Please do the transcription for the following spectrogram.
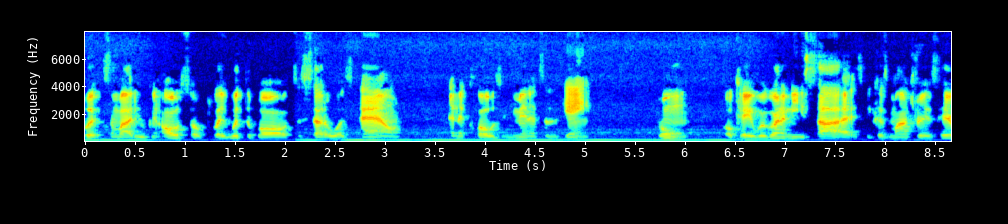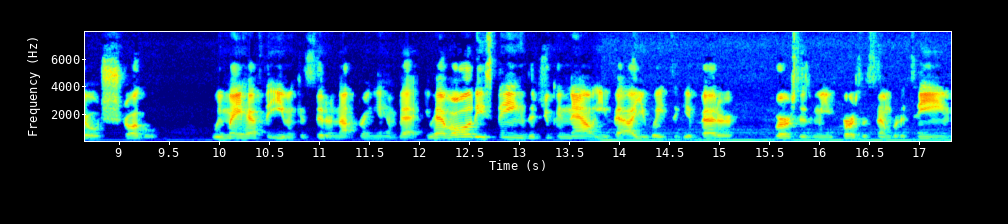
but somebody who can also play with the ball to settle us down in the closing minutes of the game. Boom. Okay, we're going to need size because Montrezl Harrell struggled. We may have to even consider not bringing him back. You have all these things that you can now evaluate to get better versus when you first assemble the team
